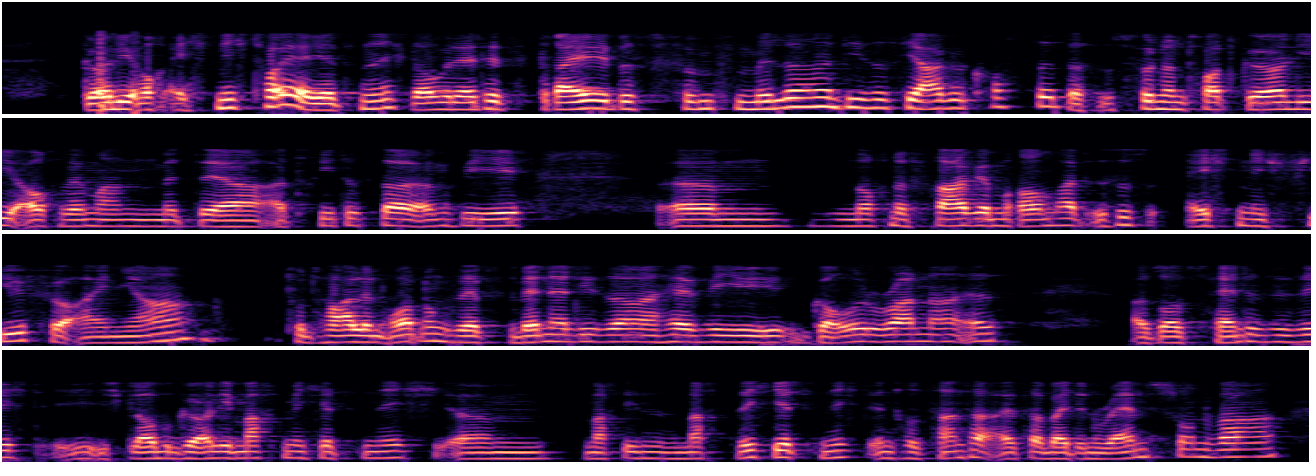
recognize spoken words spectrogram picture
Gurley auch echt nicht teuer jetzt, ne? Ich glaube, der hat jetzt drei bis fünf Mille dieses Jahr gekostet. Das ist für einen Todd Gurley, auch wenn man mit der Arthritis da irgendwie ähm, noch eine Frage im Raum hat, ist es echt nicht viel für ein Jahr. Total in Ordnung, selbst wenn er dieser Heavy Goal Runner ist. Also aus Fantasy-Sicht, ich glaube, Gurley macht mich jetzt nicht, ähm, macht ihn, macht sich jetzt nicht interessanter, als er bei den Rams schon war.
